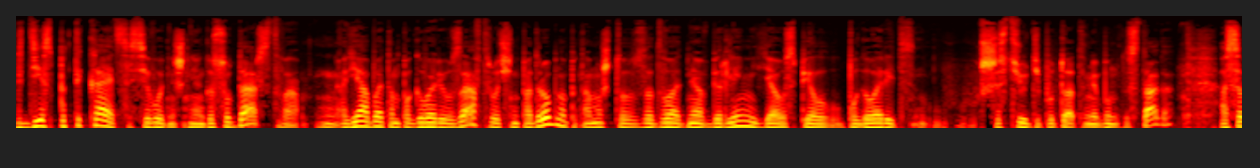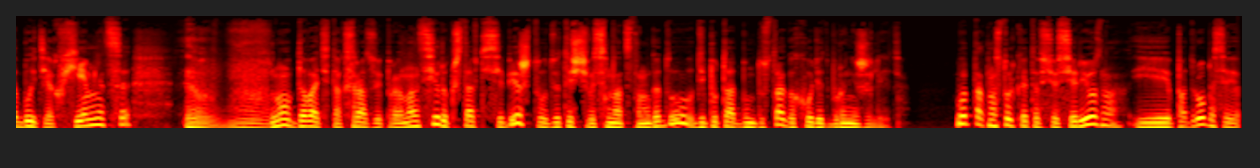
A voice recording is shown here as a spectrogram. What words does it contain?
где спотыкается сегодняшнее государство, я об этом поговорю завтра очень подробно, потому что за два дня в Берлине я успел поговорить с шестью депутатами Бундестага о событиях в Хемнице. Э, ну, давайте так сразу и проанонсирую. Представьте себе, что в 2018 году депутат Бундестага ходит в бронежилете. Вот так, настолько это все серьезно. И подробности,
